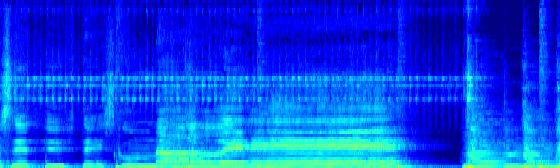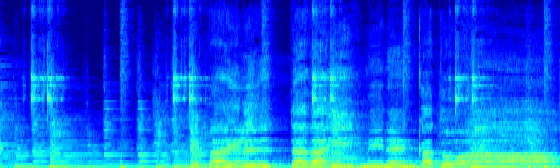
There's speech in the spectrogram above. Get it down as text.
Jäähyväiset yhteiskunnalle. Epäilyttävä ihminen katoaa.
